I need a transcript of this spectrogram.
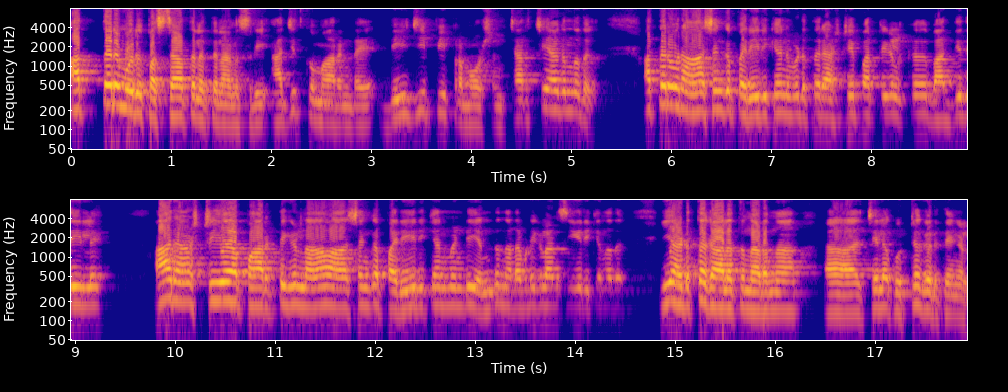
അത്തരം ഒരു പശ്ചാത്തലത്തിലാണ് ശ്രീ അജിത് കുമാറിന്റെ ഡി ജി പി പ്രമോഷൻ ചർച്ചയാകുന്നത്. അത്തരം ഒരു ആശങ്ക പരിഹരിക്കാൻ ഇവിടുത്തെ രാഷ്ട്രീയ പാർട്ടികൾക്ക് ബാധ്യതയില്ലേ? ആ രാഷ്ട്രീയ പാർട്ടികൾ ആ ആശങ്ക പരിഹരിക്കാൻ വേണ്ടി എന്ത് നടപടികളാണ് സ്വീകരിക്കുന്നത്? ഈ അടുത്ത കാലത്ത് നടന്ന ചില കുറ്റകൃത്യങ്ങൾ.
